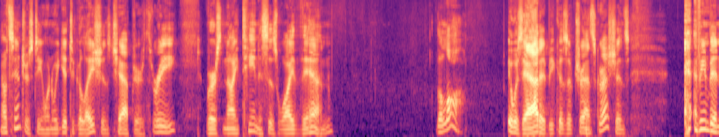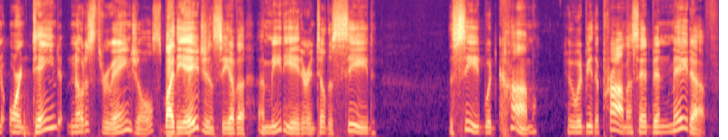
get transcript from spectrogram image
Now it's interesting when we get to Galatians chapter 3, verse 19, it says, Why then the law? It was added because of transgressions. Having been ordained, notice, through angels by the agency of a, a mediator until the seed, the seed would come, who would be the promise had been made of.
